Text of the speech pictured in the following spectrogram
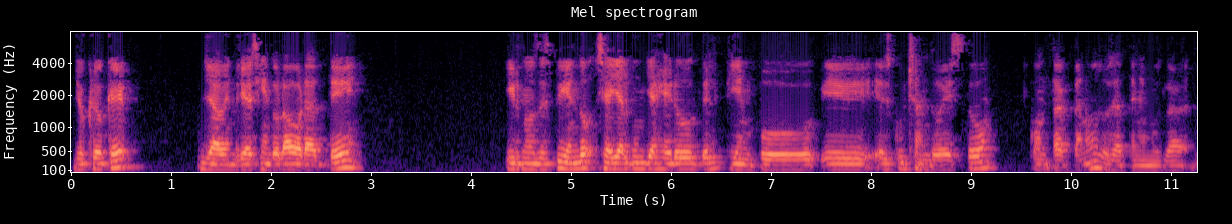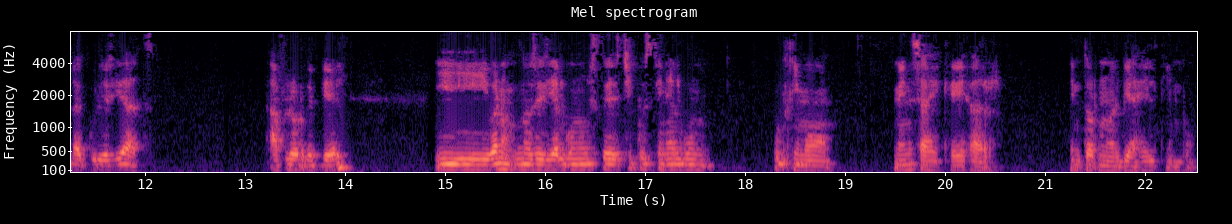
yo creo que ya vendría siendo la hora de irnos despidiendo. Si hay algún viajero del tiempo eh, escuchando esto, contáctanos. O sea, tenemos la, la curiosidad a flor de piel. Y bueno, no sé si alguno de ustedes, chicos, tiene algún último mensaje que dejar en torno al viaje del tiempo.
